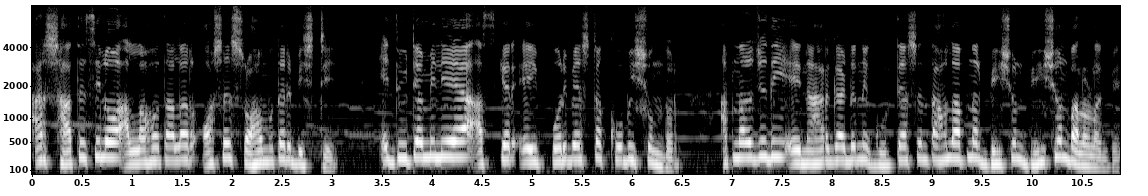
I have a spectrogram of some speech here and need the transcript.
আর সাথে ছিল আল্লাহ তালার অশেষ রহমতের বৃষ্টি। এই দুইটা মিলিয়ে আজকের এই পরিবেশটা খুবই সুন্দর। আপনারা যদি এই নাহার গার্ডেনে ঘুরতে আসেন তাহলে আপনার ভীষণ ভীষণ ভালো লাগবে।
